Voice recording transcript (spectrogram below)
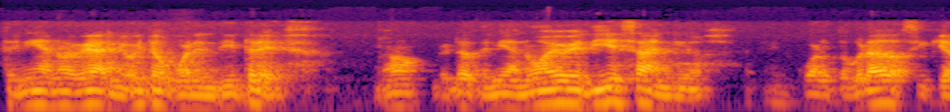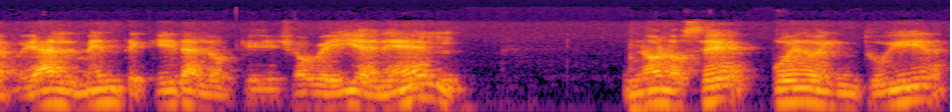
tenía nueve años, hoy tengo 43, ¿no? Pero tenía nueve, diez años en cuarto grado, así que realmente qué era lo que yo veía en él, no lo sé, puedo intuir,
